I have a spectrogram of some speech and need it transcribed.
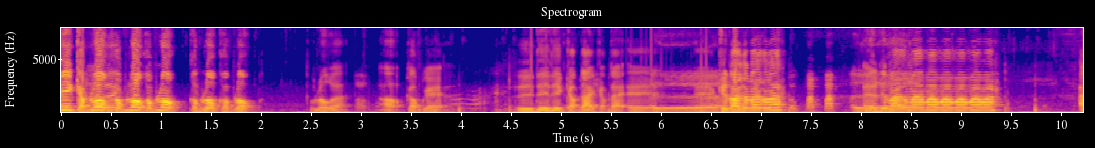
พี่กลับโลกกลับโลกกลับโลกกลับโลกกลับโลกกลับโลกอะเอากลับไง เออดีดีกลับได้กลับได้เออเอเอออขึ้นมาขึ้นมาขึ้นมาปั๊บปั๊บปั๊บเออเออขึ้นมาขึ้นมามามามามามาเอ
